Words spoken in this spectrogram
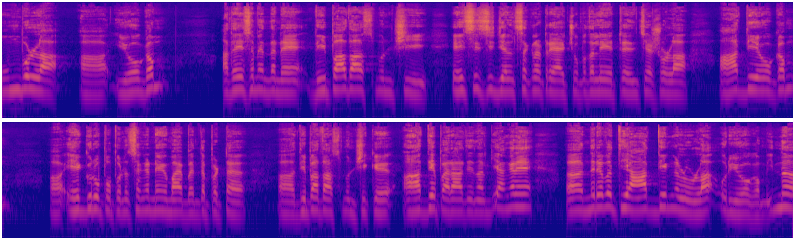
മുമ്പുള്ള യോഗം. അതേസമയം തന്നെ Deepa Das Munshi A C C general സെക്രട്ടറിയായി ചുമതലയേറ്റതിന് ശേഷമുള്ള ആദ്യ യോഗം എ ഗ്രൂപ്പ് പുനഃസംഘടനയുമായി ബന്ധപ്പെട്ട് ദീപാദാസ് മുൻഷിക്ക് ആദ്യ പരാതി നൽകി. അങ്ങനെ നിരവധി ആദ്യങ്ങളുള്ള ഒരു യോഗം. ഇന്ന്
